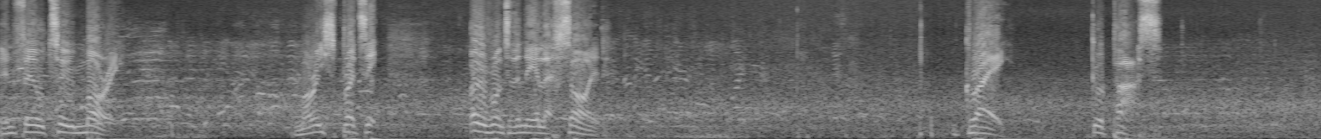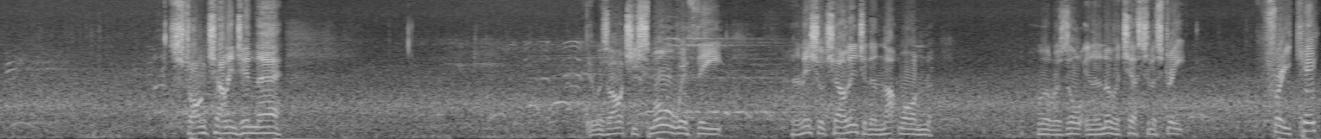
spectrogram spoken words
Infield to Murray. Murray spreads it over onto the near left side. Gray, good pass. Strong challenge in there. It was Archie Small with the initial challenge, and then that one will result in another Chester Street free kick.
